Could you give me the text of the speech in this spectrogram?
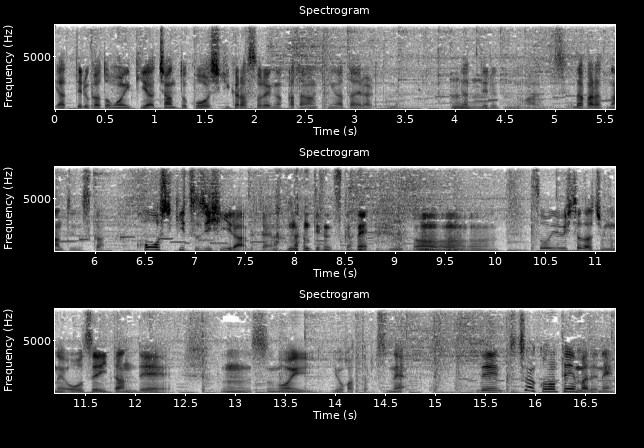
やってるかと思いきや、ちゃんと公式からそれが肩書きが与えられてね、やってるのがあるんですよ。だから、なんていうんですか、公式辻ヒーラーみたいな、なんていうんですかね、うんうんうん、そういう人たちもね、大勢いたんで、うん、すごい良かったですね。で、実はこのテーマでね、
